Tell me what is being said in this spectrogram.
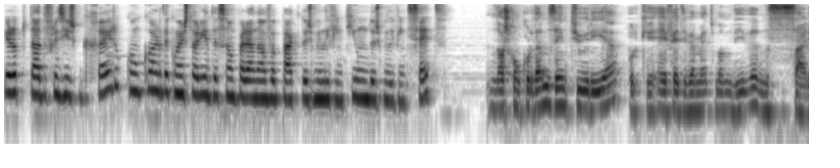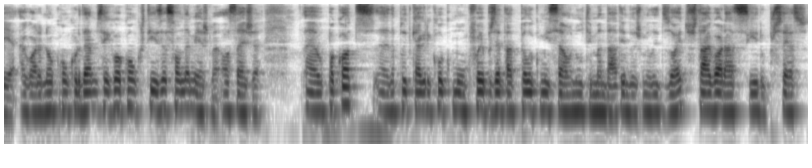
Eurodeputado Francisco Guerreiro concorda com esta orientação para a nova PAC 2021-2027? Nós concordamos em teoria, porque é efetivamente uma medida necessária. Agora, não concordamos é com a concretização da mesma. Ou seja, Uh, o pacote uh, da política agrícola comum que foi apresentado pela Comissão no último mandato, em 2018, está agora a seguir o processo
